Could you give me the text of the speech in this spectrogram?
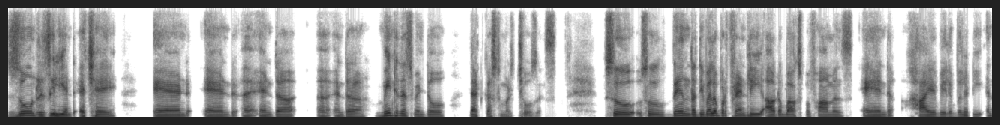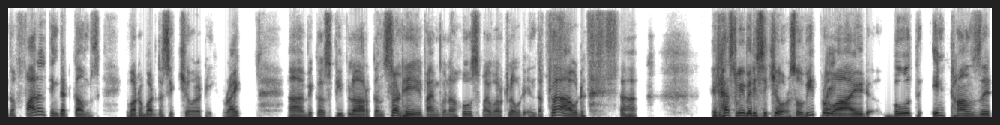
zone resilient HA, and and uh, and the uh, and the maintenance window that customer chooses. So so then the developer friendly out of box performance and high availability. And the final thing that comes, what about the security, right? Uh, because people are concerned, hey, if I'm going to host my workload in the cloud, uh, it has to be very secure. So we provide right. both in transit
